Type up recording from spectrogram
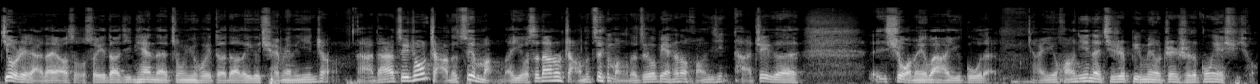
就是这两大要素，所以到今天呢，终于会得到了一个全面的印证啊。当然，最终涨得最猛的有色当中涨得最猛的，最后变成了黄金啊，这个。是我没有办法预估的啊，因为黄金呢其实并没有真实的工业需求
